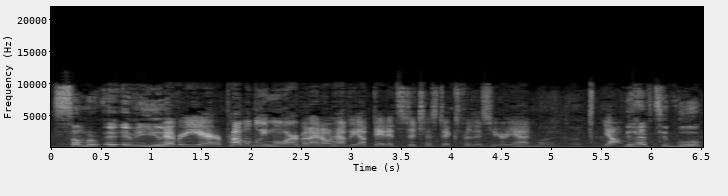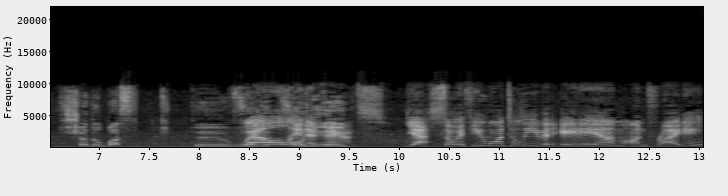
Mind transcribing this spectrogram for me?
summer, every year. Every year. Probably more, but I don't have the updated statistics for this year yet. Oh my god. Yeah. They have to book shuttle bus uh, well in advance. Yes. So if you want to leave at 8 a.m. on Friday,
